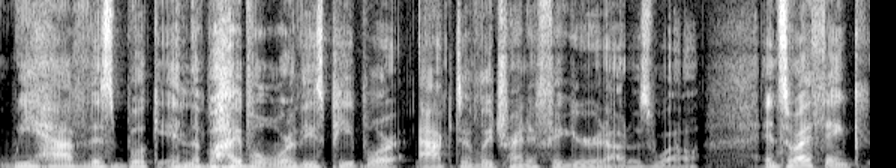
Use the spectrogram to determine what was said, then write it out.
we have this book in the Bible where these people are actively trying to figure it out as well. And so I think,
